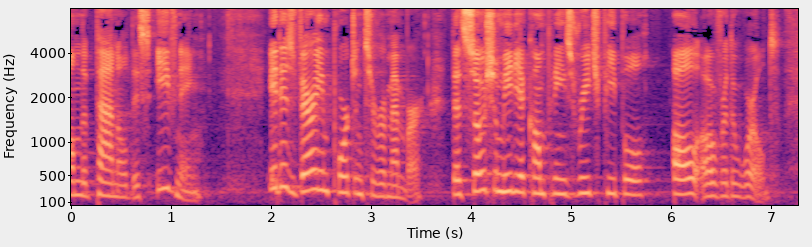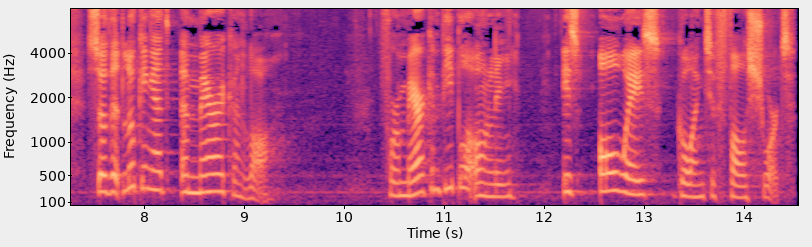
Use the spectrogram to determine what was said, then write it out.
on the panel this evening. It is very important to remember that social media companies reach people all over the world, so that looking at American law, for American people only is always going to fall short.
